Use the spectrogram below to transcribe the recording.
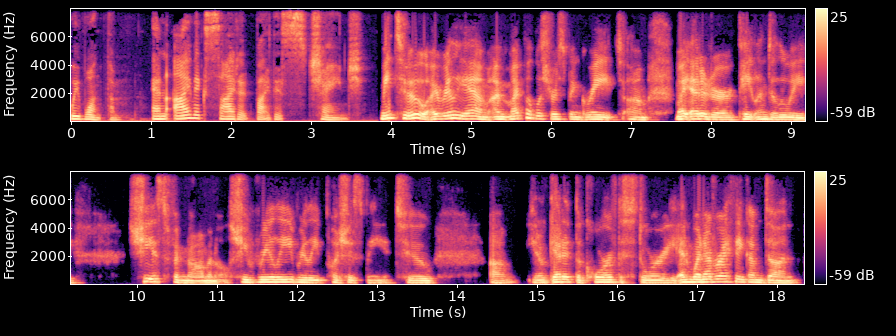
We want them. And I'm excited by this change. Me too. I really am. I'm, my publisher has been great. Um, my editor, Caitlyn Dlouhy, she is phenomenal. She really, really pushes me to, um, you know, get at the core of the story. And whenever I think I'm done,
